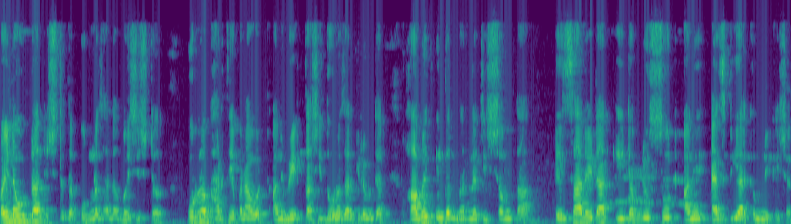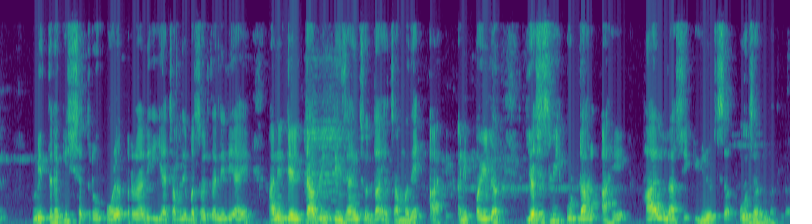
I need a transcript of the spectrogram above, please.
पहिलं उड्डाण यशस्वीरित्या पूर्ण झालं. वैशिष्ट्य पूर्ण भारतीय बनावट आणि वेग ताशी दोन हजार किलोमीटर. हवेत इंधन भरण्याची क्षमता एसआर रेडार ईडब्ल्यू सूट आणि एस डी आर कम्युनिकेशन मित्र की शत्रू ओळख प्रणाली याच्यामध्ये बसवण्यात आलेली आहे आणि डेल्टा विंग डिझाईन सुद्धा याच्यामध्ये आहे. आणि पहिलं यशस्वी उड्डाण आहे. हाल नाशिक युनिटचं ओझर मधलं.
